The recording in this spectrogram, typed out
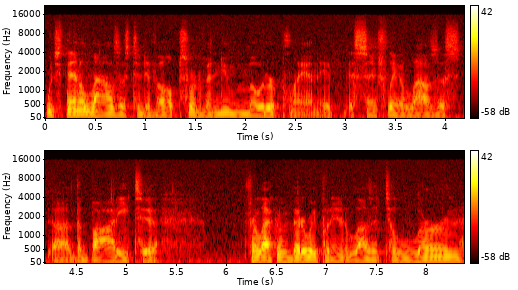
which then allows us to develop sort of a new motor plan. It essentially allows us uh, the body to, for lack of a better way of putting it, allows it to learn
